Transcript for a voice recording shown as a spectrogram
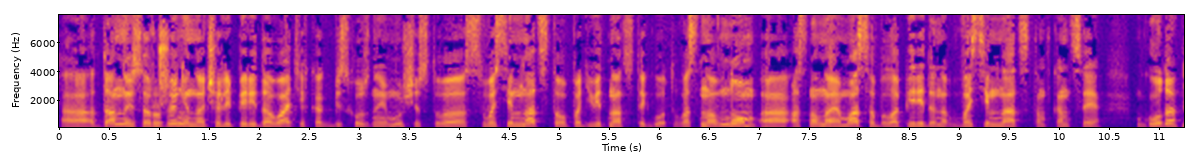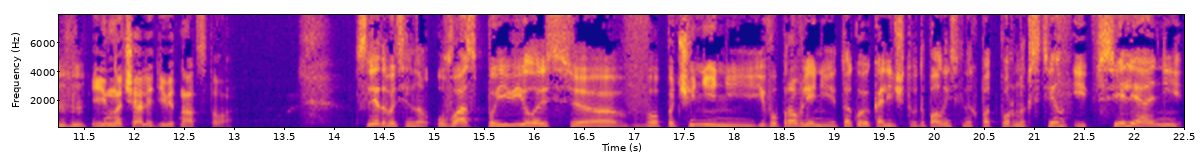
А, данные сооружения начали передавать их как бесхозное имущество с 18 по 19 год. В основном а, основная масса была передана в 18 в конце года угу. и в начале 19 -го. Следовательно, у вас появилось э, в подчинении и в управлении такое количество дополнительных подпорных стен, и все ли они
